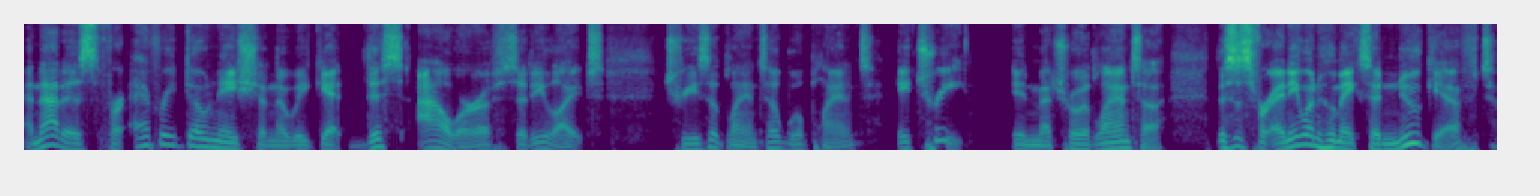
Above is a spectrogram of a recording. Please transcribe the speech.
And that is for every donation that we get this hour of City Lights, Trees Atlanta will plant a tree in Metro Atlanta. This is for anyone who makes a new gift,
